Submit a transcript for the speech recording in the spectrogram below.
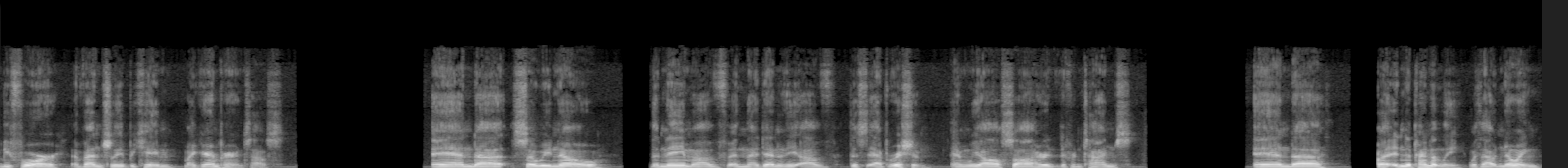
before eventually it became my grandparents' house. And uh, so we know the name of and the identity of this apparition, and we all saw her at different times, and uh, but independently, without knowing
